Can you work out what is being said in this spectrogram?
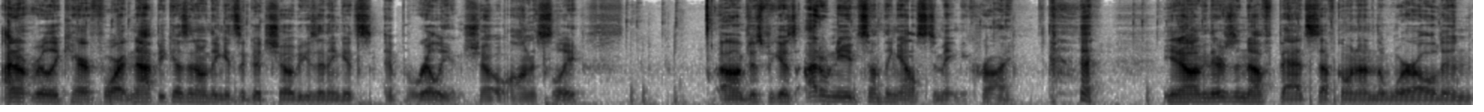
I don't really care for it, not because I don't think it's a good show, because I think it's a brilliant show, honestly. Um, just because I don't need something else to make me cry. you know, I mean, there's enough bad stuff going on in the world, and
